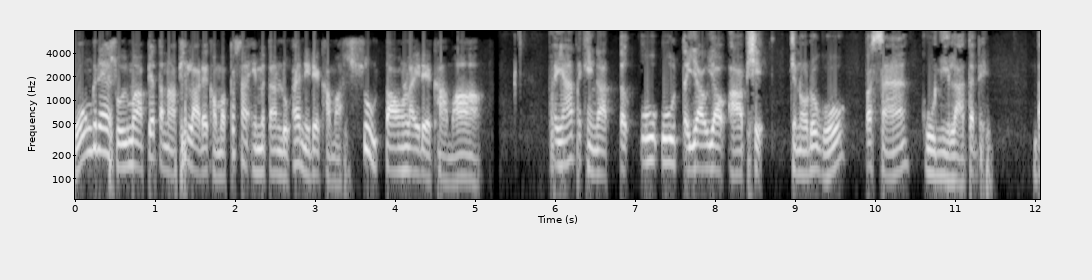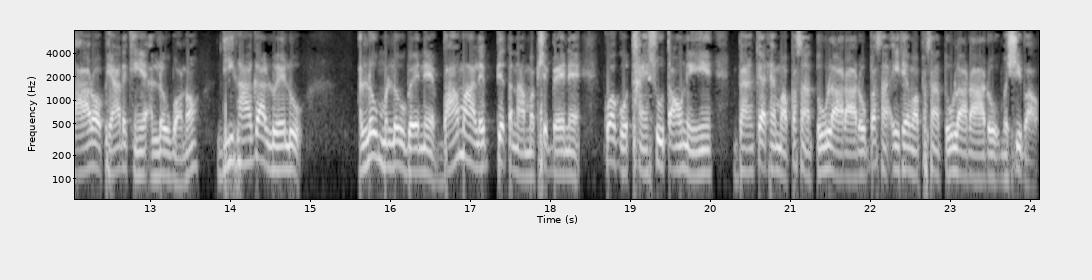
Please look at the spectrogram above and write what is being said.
ဝုန်းကနေဆိုပြီးမှပြဿနာဖြစ်လာတဲ့ခါမှာပတ်စံအင်မတန်လိုအပ်နေတဲ့ခါမှာစုတောင်းလိုက်တဲ့ခါမှာဖယားသခင်ကတူးဦးတယောက်ယောက်အားဖြင့်ကျွန်တော်တို့ကိုပတ်စံ ကူညီလာတတ်တယ်။ဒါကတော့ဖယားသခင်ရဲ့အလုပ်ပေါ့နော်။ဒီဟာကလွဲလို့အလုပ်မလုပ်ဘဲနဲ့ဘာမှလည်းပြဿနာမဖြစ်ဘဲနဲ့ကိုယ့်ကိုယ်ထိုင်စုတောင်းနေရင်ဘန်ကတ်ထဲမှာပတ်စံတိုးလာတာတို့ပတ်စံအိတ်ထဲမှာပတ်စံတိုးလာတာတို့မရှိပါဘူး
